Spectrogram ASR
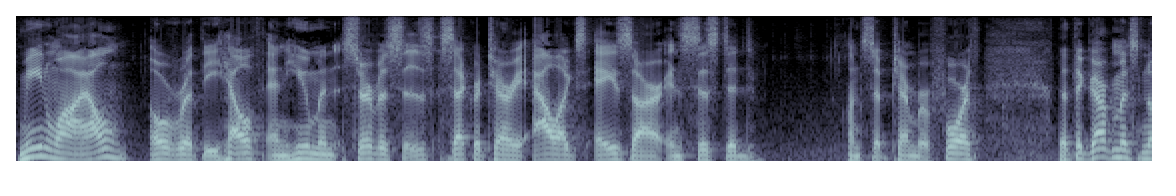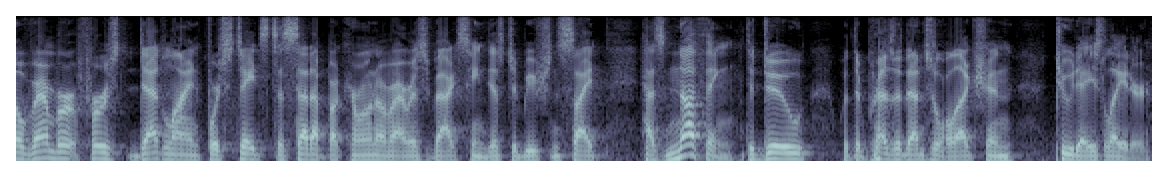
Meanwhile, over at the Health and Human Services, Secretary Alex Azar insisted on September 4th that the government's November 1st deadline for states to set up a coronavirus vaccine distribution site has nothing to do with the presidential election two days later.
